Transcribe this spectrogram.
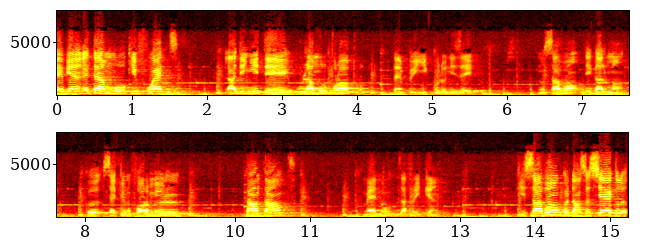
eh bien, est un mot qui fouette la dignité ou l'amour-propre d'un pays colonisé. Nous savons également que c'est une formule tentante, mais nous, Africains, qui savons que dans ce siècle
